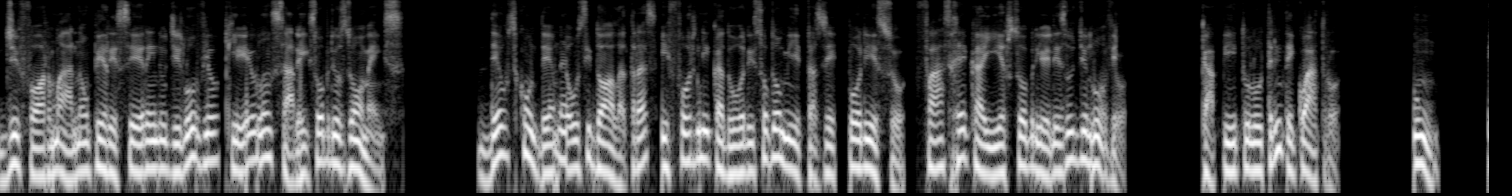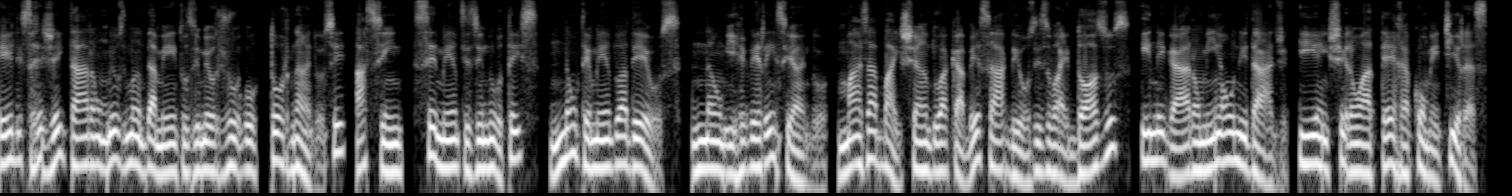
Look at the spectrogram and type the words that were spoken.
de forma a não perecerem no dilúvio que eu lançarei sobre os homens. Deus condena os idólatras e fornicadores sodomitas e, por isso, faz recair sobre eles o dilúvio. Capítulo 34 1. Eles rejeitaram meus mandamentos e meu jugo, tornando-se, assim, sementes inúteis, não temendo a Deus, não me reverenciando, mas abaixando a cabeça a deuses vaidosos, e negaram minha unidade, e encheram a terra com mentiras,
